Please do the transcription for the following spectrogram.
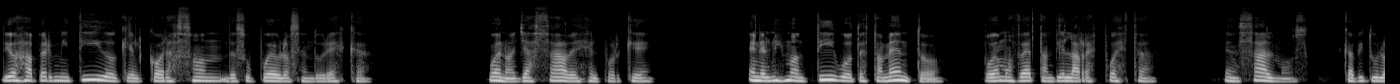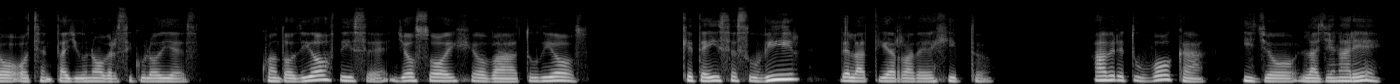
Dios ha permitido que el corazón de su pueblo se endurezca. Bueno, ya sabes el por qué. En el mismo Antiguo Testamento podemos ver también la respuesta en Salmos capítulo 81 versículo 10, cuando Dios dice, yo soy Jehová tu Dios, que te hice subir de la tierra de Egipto. Abre tu boca y yo la llenaré.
